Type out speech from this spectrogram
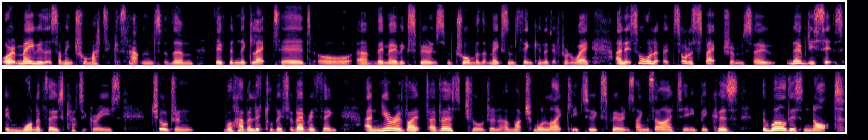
or it may be that something traumatic has happened to them. They've been neglected, or um, they may have experienced some trauma that makes them think in a different way. And it's all it's all a spectrum. So nobody sits in one of those categories. Children will have a little bit of everything, and neurodiverse children are much more likely to experience anxiety because the world is not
